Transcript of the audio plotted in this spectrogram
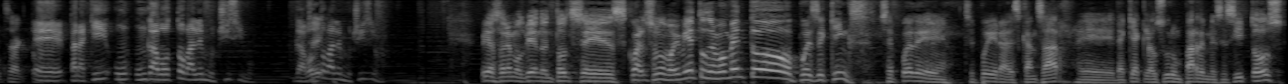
Exacto. eh, para aquí un, un Gaboto vale muchísimo. Gaboto Sí. vale muchísimo. Ya estaremos viendo entonces cuáles son los movimientos. De momento, pues de Kings se puede, se puede ir a descansar. eh, de aquí a clausura un par de mesecitos.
